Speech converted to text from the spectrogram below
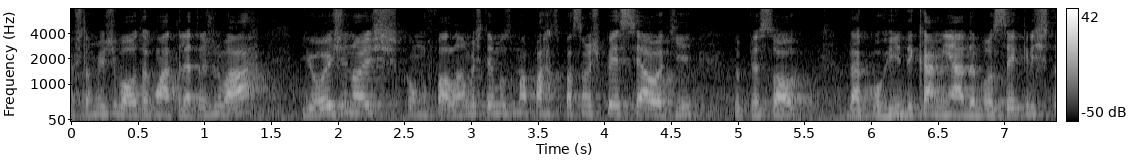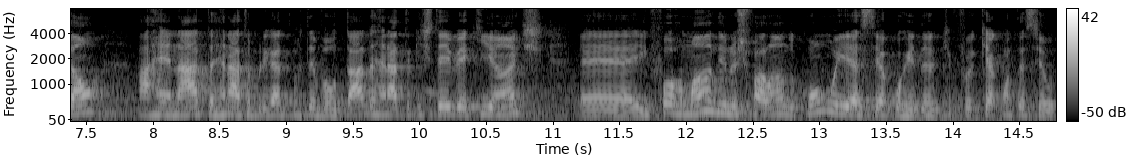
Estamos de volta com Atletas no Ar e hoje nós, como falamos, temos uma participação especial aqui do pessoal da Corrida e Caminhada Você Cristão, a Renata. Renata, obrigado por ter voltado. A Renata que esteve aqui antes é, informando e nos falando como ia ser a corrida que, foi, que aconteceu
